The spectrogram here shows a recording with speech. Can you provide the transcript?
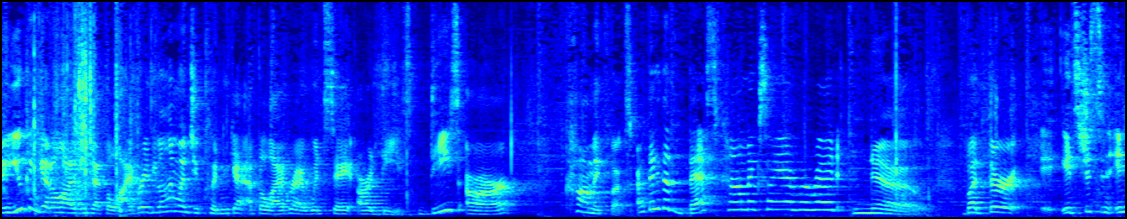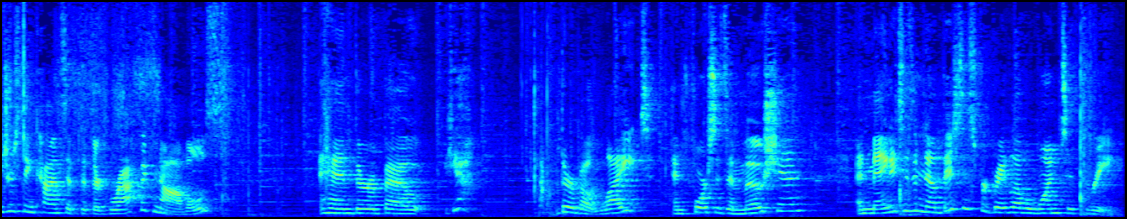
Now you can get a lot of these at the library. The only ones you couldn't get at the library, I would say, are these. These are comic books. Are they the best comics I ever read? No. But they're, it's just an interesting concept that they're graphic novels and they're about, yeah, they're about light and forces and motion and magnetism. Now this is for grade level one to three.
